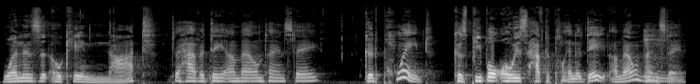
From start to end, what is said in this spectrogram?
when is it okay not to have a date on Valentine's Day? Good point. Because people always have to plan a date on Valentine's mm. Day.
